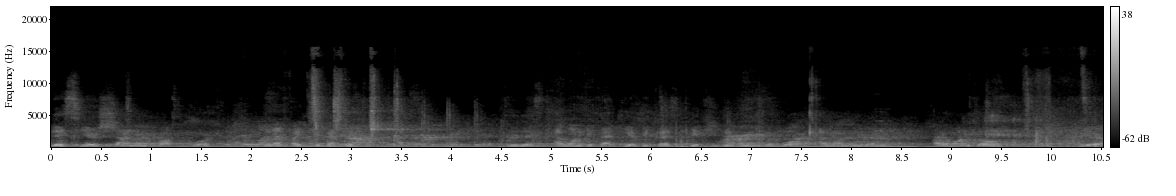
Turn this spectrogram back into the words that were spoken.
This here is shining across the court. Then I fight to get back here. See this? I want to get back here because if she gives me a quick ball, I want to be ready. I don't want to go here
